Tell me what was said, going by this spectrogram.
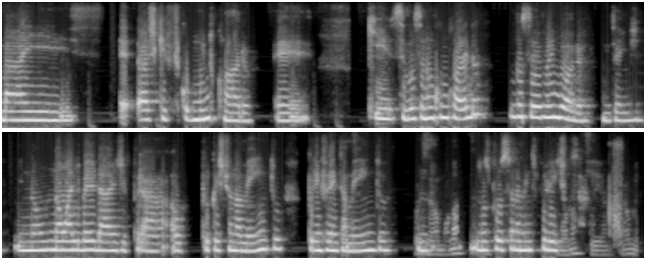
Mas é, eu acho que ficou muito claro é, que se você não concorda, você vai embora, entende? E não, não há liberdade para o questionamento, para enfrentamento, pois é, nos posicionamentos políticos. Monarquia, realmente.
